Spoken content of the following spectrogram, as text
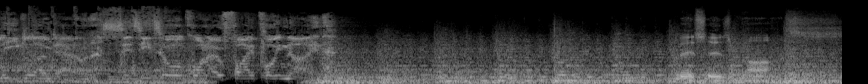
League Lowdown, City Talk 105.9. Mrs. Moss,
